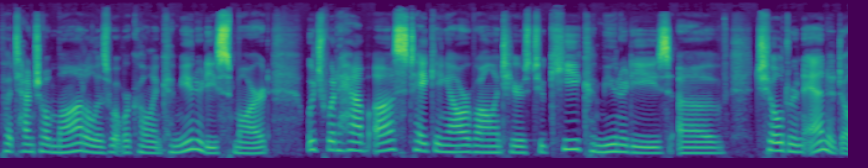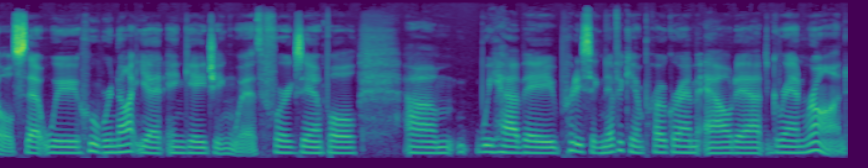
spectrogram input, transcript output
potential model is what we're calling Community Smart, which would have us taking our volunteers to key communities of children and adults that we who we're not yet engaging with. For example, um, we have a pretty significant program out at Grand Ronde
